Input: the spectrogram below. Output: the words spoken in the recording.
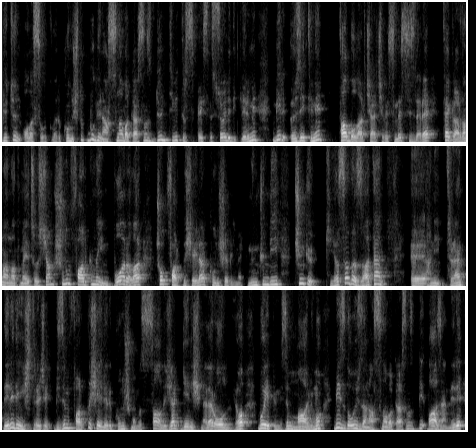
bütün olasılıkları konuştuk. Bugün aslına bakarsınız dün Twitter Space'te söylediklerimin bir özetini tablolar çerçevesinde sizlere tekrardan anlatmaya çalışacağım. Şunun farkındayım. Bu aralar çok farklı şeyler konuşabilmek mümkün değil. Çünkü piyasada zaten e, hani trendleri değiştirecek, bizim farklı şeyleri konuşmamızı sağlayacak gelişmeler olmuyor. Bu hepimizin malumu. Biz de o yüzden aslına bakarsanız bazenleri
